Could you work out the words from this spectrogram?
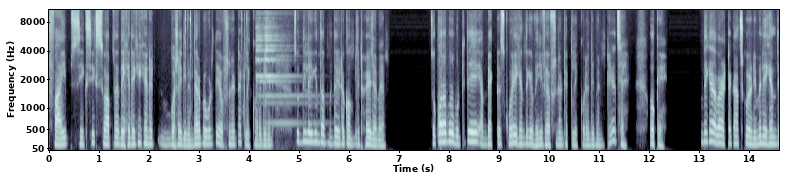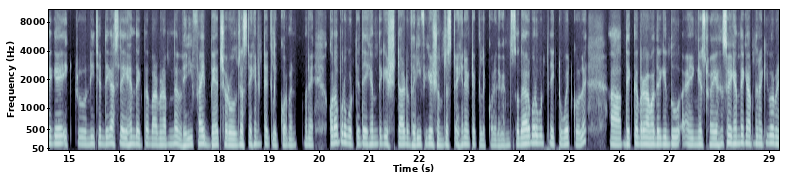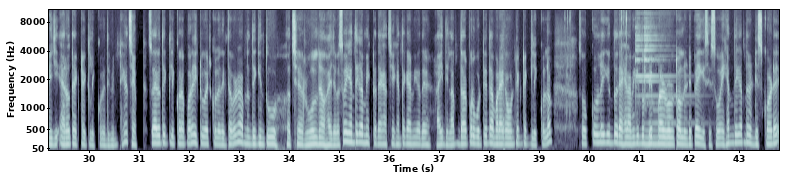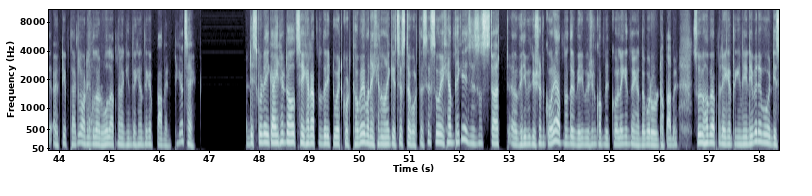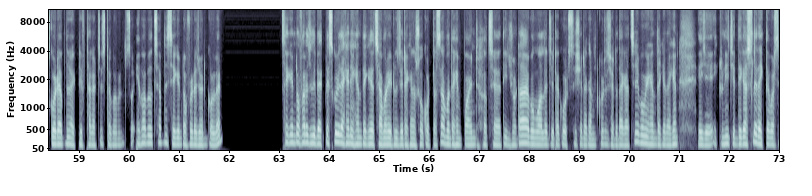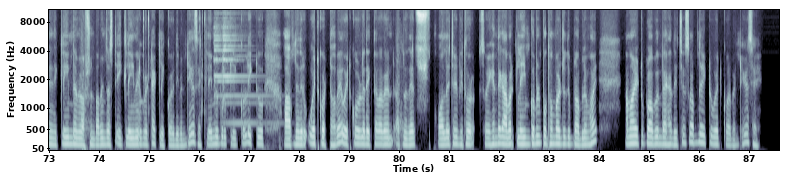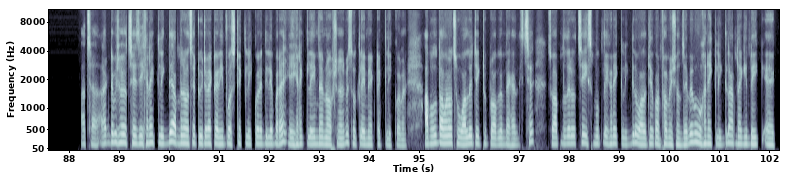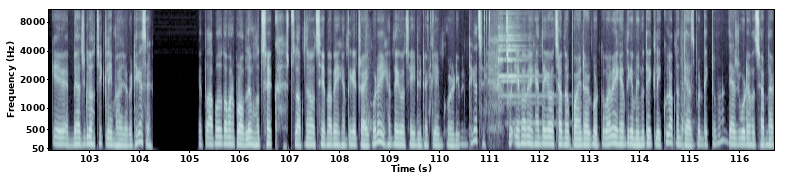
five six six so আপনারা দেখে, দেখে এখানে বসাই দিবেন। তার পরবর্তী এই অপশনে একটা ক্লিক করে দেবেন সো দিলেই কিন্তু আপনাদের এটা কমপ্লিট হয়ে যাবে। সো করার পরবর্তীতে ব্যাক করে এখান থেকে ভেরিফাই অপশনে একটা ক্লিক করে দিবেন। ঠিক আছে? ওকে। দেখে আবার একটা কাজ করে নিবেন। এখান থেকে একটু নিচের দিকে আসলে এখানে দেখতে পারবেন আপনারা ভেরিফাই ব্যাচ রোল জাস্ট এখানে একটা ক্লিক করবেন। মানে করার পরবর্তীতে এখান থেকে স্টার্ট ভেরিফিকেশন জাস্ট এখানে একটা ক্লিক করে দিবেন। সো দেওয়ার পরবর্তীতে একটু ওয়েট করলে দেখতে পারেন আমাদের কিন্তু এনগেজড হয়ে গেছে। সো এখান থেকে আপনারা কি করবেন, এই যে অ্যারোতে একটা ক্লিক করে দিবেন। ঠিক আছে? সো অ্যারোতে ক্লিক করার পরে একটু ওয়েট করলে দেখতে পারবেন, আপনাদের কিন্তু হচ্ছে রোল নেওয়া হয়ে যাবে। সো এখান থেকে আমি একটা দেখাচ্ছি। এখান থেকে আমি ওদের হাই দিলাম। দেওয়ার পরবর্তীতে আমার অ্যাকাউন্টে একটা ক্লিক করলাম। সো করলেই কিন্তু দেখেন, আমি কিন্তু মেম্বার রোলটা অলরেডি পেয়ে গেছি। সো এখান থেকে আপনারা ডিসকর্ডে অ্যাক্টিভ থাকলে অনেকগুলো রোল আপনারা কিন্তু এখান থেকে পাবেন। ঠিক আছে? ডিসকর্ডে এই কাহিনীটা হচ্ছে এখানে আপনাদের একটু ওয়েট করতে হবে। মানে এখানে অনেকে চেষ্টা করতেছে। সো এখান থেকে স্টার্ট ভেরিফিকেশন করে আপনাদের ভেরিফিকেশন কমপ্লিট করলে কিন্তু এখান থেকে রোলটা পাবেন। সো এইভাবে আপনারা এখান থেকে নিয়ে নেবেন এবং ডিসকর্ডে আপনারা অ্যাক্টিভ থাকার চেষ্টা করবেন। সো এভাবে হচ্ছে আপনি সেকেন্ড অফারটা জয়েন করলেন। সেকেন্ড অফারে যদি ব্যাক প্রেস করি দেখেন এখান থেকে হচ্ছে আমার এ যেটা এখানে শো করতেছে। আমার দেখেন পয়েন্ট হচ্ছে তিনশোটা এবং ওয়ালেট যেটা করছি সেটা কানেক্ট করছি সেটা দেখাচ্ছে এবং এখান থেকে দেখেন এই যে একটু নিচের দিকে আসলে দেখতে পাচ্ছেন যে ক্লেইম নামে অপশন পাবেন। জাস্ট এই ক্লেইম এর উপর একটা ক্লিক করে দিবেন। ঠিক আছে? ক্লেমের উপর ক্লিক করলে একটু আপনাদের ওয়েট করতে হবে। ওয়েট করলে দেখতে পাবেন আপনাদের ওয়ালেটের ভিতর সো এখান থেকে আবার ক্লেইম করবেন। প্রথমবার যদি প্রবলেম হয়, আমার একটু প্রবলেম দেখা দিচ্ছে। সো আপনারা একটু ওয়েট করবেন। ঠিক আছে? আচ্ছা, আরেকটা বিষয় হচ্ছে যে এখানে ক্লিক দিয়ে আপনারা হচ্ছে টুইটার একটা রিপোস্টে ক্লিক করে দিলে পারে এইখানে ক্লেইম নামে অপশন আসবে। সো ক্লেইম এ একটা ক্লিক করবেন। আপাতত আমার হচ্ছে ওয়ালেটে একটু প্রবলেম দেখা দিচ্ছে। সো আপনাদের হচ্ছে স্মুথলি এখানে ক্লিক দিলে ওয়ালেটে কনফার্মেশন যাবে এবং ওখানে ক্লিক দিলে আপনার কিন্তু এই ব্যাচগুলো হচ্ছে ক্লেইম হয়ে যাবে। ঠিক আছে? তো আপাতত আমার প্রবলেম হচ্ছে। তো আপনারা হচ্ছে এভাবে এখান থেকে ট্রাই করে এখান থেকে হচ্ছে এই ২ টা ক্লেইম করে নিবেন। ঠিক আছে? সো এভাবে এখান থেকে হচ্ছে আপনার পয়েন্ট আর্ন করতে পারবেন। এখান থেকে মেনুতে ক্লিক করলে আপনার ড্যাশবোর্ড দেখতে পাবেন। ড্যাশবোর্ডে হচ্ছে আপনার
